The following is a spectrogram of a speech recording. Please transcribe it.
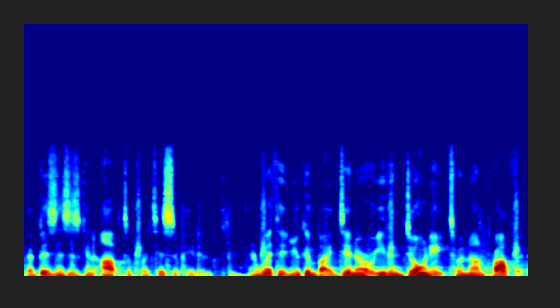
that businesses can opt to participate in. And with it, you can buy dinner or even donate to a nonprofit.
